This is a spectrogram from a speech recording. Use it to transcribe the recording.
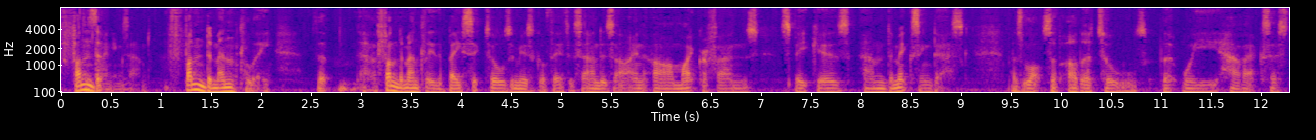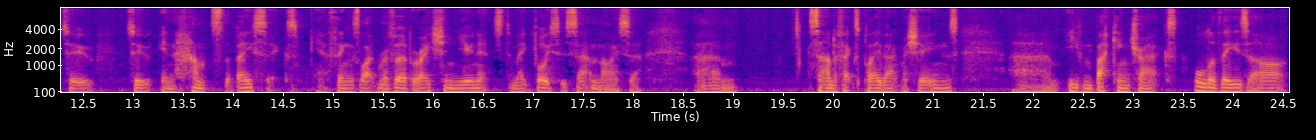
Funda- designing sound? Fundamentally, the, uh, fundamentally, the basic tools of musical theatre sound design are microphones, speakers, and the mixing desk. There's lots of other tools that we have access to to enhance the basics. You know, things like reverberation units to make voices sound nicer, um, sound effects playback machines, um, even backing tracks. All of these are,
